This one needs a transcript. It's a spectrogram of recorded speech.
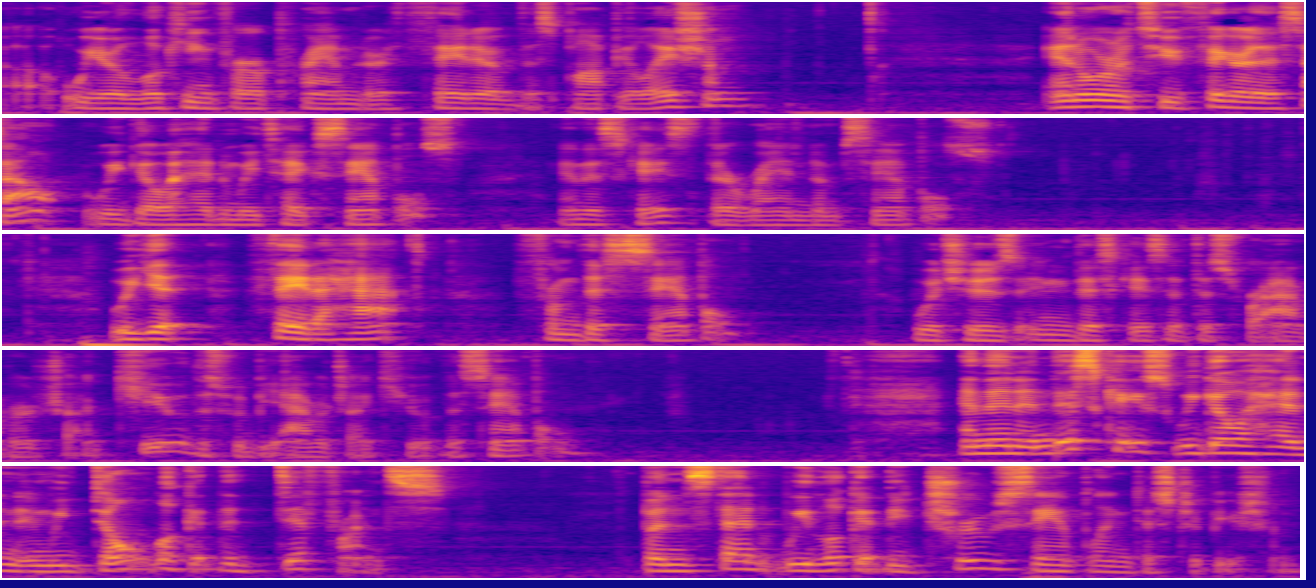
Uh, we are looking for a parameter theta of this population. In order to figure this out, we go ahead and we take samples. In this case, they're random samples. We get theta hat from this sample, which is in this case, if this were average IQ, this would be average IQ of the sample. And then in this case, we go ahead and we don't look at the difference, but instead we look at the true sampling distribution.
